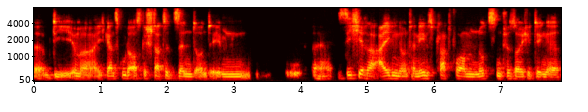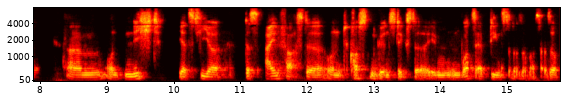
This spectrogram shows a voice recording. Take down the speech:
äh, die immer eigentlich ganz gut ausgestattet sind und eben äh, sichere eigene Unternehmensplattformen nutzen für solche Dinge ähm, und nicht jetzt hier das einfachste und kostengünstigste eben ein WhatsApp-Dienst oder sowas. Also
